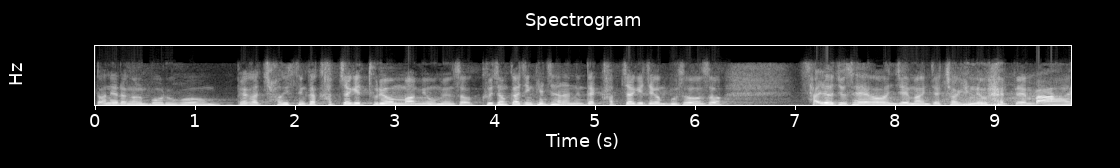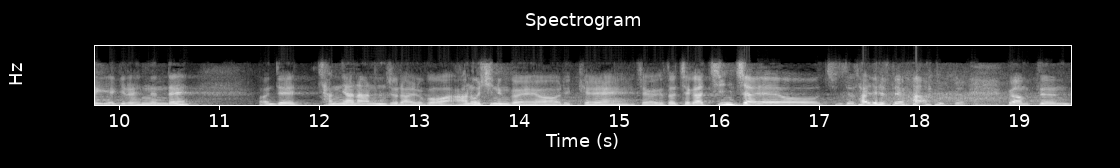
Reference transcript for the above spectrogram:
떠내려간 걸 모르고 배가 저 있으니까 갑자기 두려운 마음이 오면서 그 전까지는 괜찮았는데 갑자기 제가 무서워서 살려주세요. 이제 막 이제 저기 있는 분한테 막 얘기를 했는데 어, 이제 장난하는 줄 알고 안 오시는 거예요. 이렇게 제가 그래서 제가 진짜예요. 진짜 살려주세요. 막 이렇게. 그 아무튼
